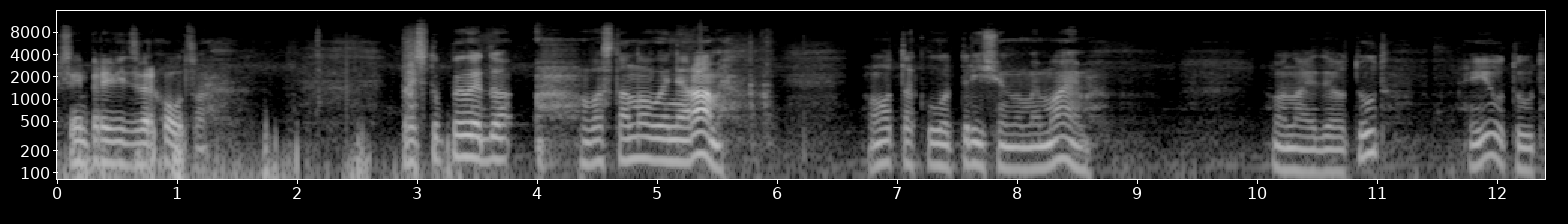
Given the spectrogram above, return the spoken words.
Всім привіт з Верховця. Приступили до встановлення рами. Ось таку от тріщину ми маємо. Вона йде отут і отут.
